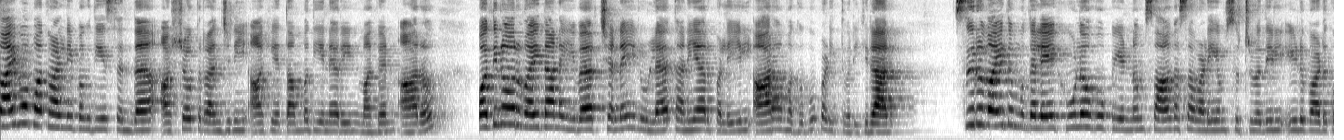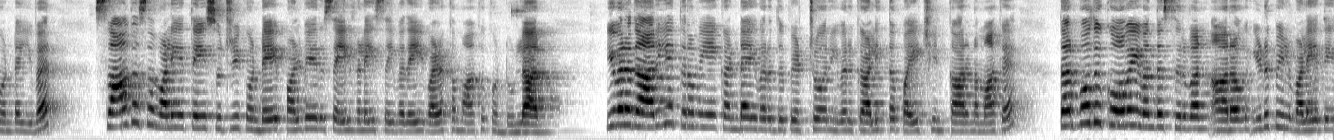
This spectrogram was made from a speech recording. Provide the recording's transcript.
சாய்பாபா காலனி பகுதியைச் சேர்ந்த அசோக் ரஞ்சினி ஆகிய தம்பதியினரின் மகன் ஆரோ பதினோரு வயதான இவர் சென்னையில் உள்ள தனியார் பள்ளியில் ஆறாம் வகுப்பு படித்து வருகிறார். சிறுவயது முதலே ஹூலோஹூப் என்னும் சாகச வளையம் சுற்றுவதில் ஈடுபாடு கொண்ட இவர் சாகச வளையத்தை சுற்றி கொண்டே பல்வேறு செயல்களை செய்வதை வழக்கமாக கொண்டுள்ளார். இவரது அரிய திறமையை கண்ட இவரது பெற்றோர் இவருக்கு அளித்த பயிற்சியின் காரணமாக தற்போது கோவை வந்த சிறுவன் ஆரவ் இடுப்பில் வளையத்தை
